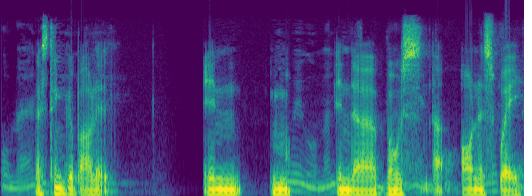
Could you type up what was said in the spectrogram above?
Let's think about it in, in the most uh, honest way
